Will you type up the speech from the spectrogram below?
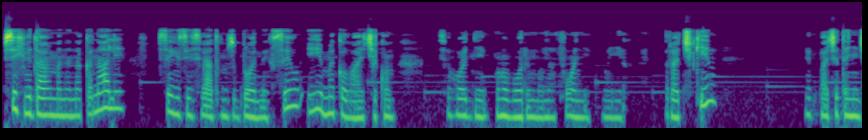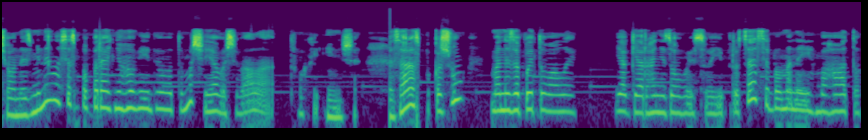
Всіх вітаю мене на каналі, всіх зі святом Збройних сил і Миколайчиком. Сьогодні говоримо на фоні моїх рачків. Як бачите, нічого не змінилося з попереднього відео, тому що я вишивала трохи інше. Зараз покажу. Мене запитували, як я організовую свої процеси, бо в мене їх багато.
